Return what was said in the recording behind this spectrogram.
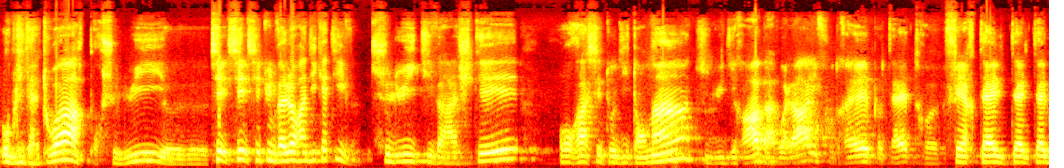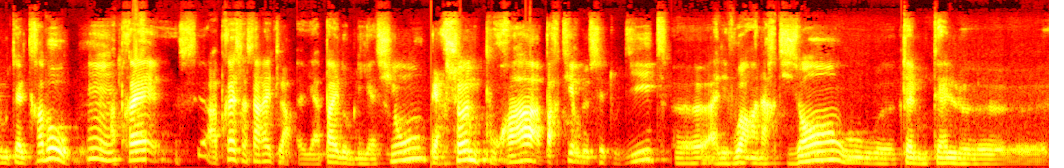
obligatoire pour celui. Euh, c'est une valeur indicative. Celui qui va acheter aura cet audit en main qui lui dira bah voilà il faudrait peut-être faire tel tel tel ou tel travaux. Mmh. après après ça s'arrête là. Il n'y a pas d'obligation. Personne pourra à partir de cet audit euh, aller voir un artisan ou euh, tel ou tel euh,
